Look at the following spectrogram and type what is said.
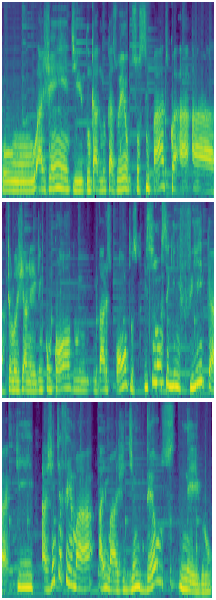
o a gente, no caso, no caso eu, que sou simpático à, à teologia negra e concordo em, em vários pontos, isso não significa que a gente afirmar a imagem de um Deus negro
